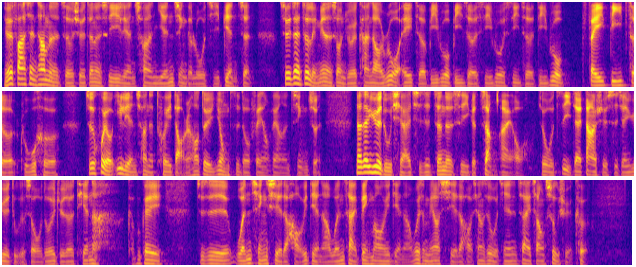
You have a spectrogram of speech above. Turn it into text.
你会发现他们的哲学真的是一连串严谨的逻辑辩证，所以在这里面的时候，你就会看到若 A 则 B，若 B 则 C，若 C 则 D，若非 D 则如何，就是会有一连串的推导，然后对用字都非常非常的精准。那在阅读起来，其实真的是一个障碍哦。就我自己在大学时间阅读的时候，我都会觉得天哪，可不可以就是文情写得好一点啊，文采并茂一点啊？为什么要写得好像是我今天在上数学课？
